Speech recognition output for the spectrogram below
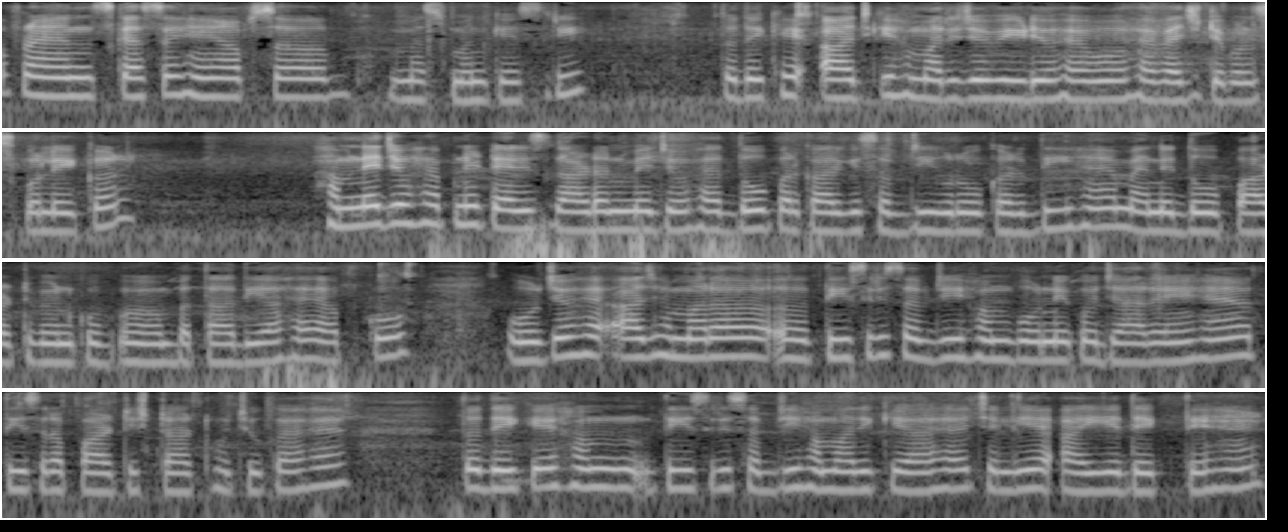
तो फ्रेंड्स, कैसे हैं आप सब? मैं सुमन केसरी। तो देखिए, आज की हमारी जो वीडियो है, वो है वेजिटेबल्स को लेकर। हमने जो है अपने टेरिस गार्डन में जो है दो प्रकार की सब्ज़ी ग्रो कर दी हैं। मैंने दो पार्ट में उनको बता दिया है आपको। और जो है आज हमारा तीसरी सब्ज़ी हम बोने को जा रहे हैं। तीसरा पार्ट स्टार्ट हो चुका है। तो देखिए, हम तीसरी सब्ज़ी हमारी क्या है? चलिए आइए देखते हैं।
